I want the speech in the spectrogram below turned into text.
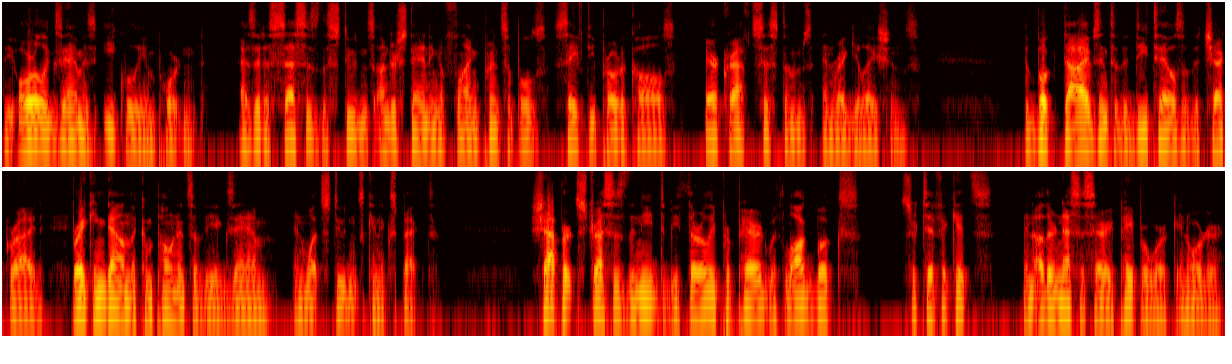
the oral exam is equally important as it assesses the student's understanding of flying principles, safety protocols, aircraft systems, and regulations. The book dives into the details of the check ride, breaking down the components of the exam and what students can expect. Schappert stresses the need to be thoroughly prepared with logbooks, certificates, and other necessary paperwork in order,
